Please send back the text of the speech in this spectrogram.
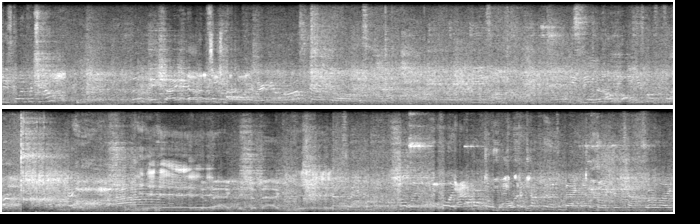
She's going for two? The anxiety. Yeah, me too, Where are your bra strap rolls? Easy. He's going for four? The bag, in the bag. So you can put like, so like I have a little wallet attachment that's a magnet. So like your chest or like,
